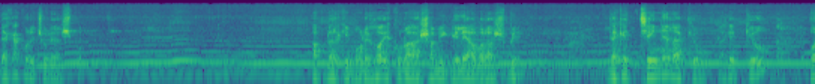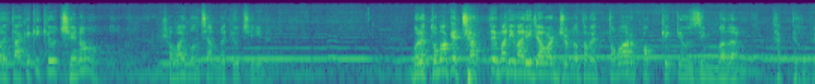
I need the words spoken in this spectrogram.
দেখা করে চলে আসব। আপনার কি মনে হয় কোনো আসামি গেলে আবার আসবে? দেখে চেনে না কেউ তাকে কেউ বলে, তাকে কি কেউ চেনো? সবাই বলছে, আমরা কেউ চিনি না। বলে, তোমাকে ছাড়তে পারি বাড়ি যাওয়ার জন্য, তবে তোমার পক্ষে কেউ জিম্মাদার থাকতে হবে।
